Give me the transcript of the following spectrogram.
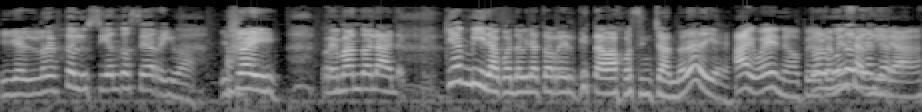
y el resto luciéndose arriba. Y yo ahí, remando la... ¿Quién mira cuando hay una torre el que está abajo hinchando? Nadie. Ay, bueno, pero también se mira.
